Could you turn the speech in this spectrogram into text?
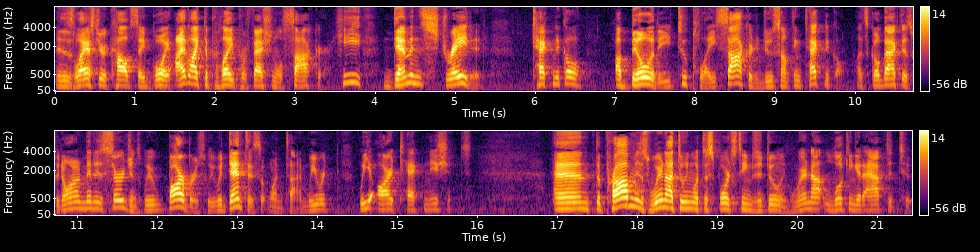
in his last year of college, say, Boy, I'd like to play professional soccer. He demonstrated technical ability to play soccer, to do something technical. Let's go back to this. We don't want to admit as surgeons. We were barbers. We were dentists at one time. We, were, we are technicians. And the problem is we're not doing what the sports teams are doing. We're not looking at aptitude.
